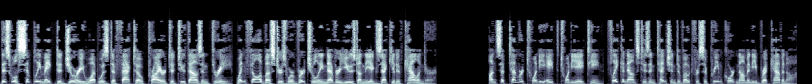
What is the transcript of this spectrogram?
this will simply make de jure what was de facto prior to 2003, when filibusters were virtually never used on the executive calendar. On September 28, 2018, Flake announced his intention to vote for Supreme Court nominee Brett Kavanaugh.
